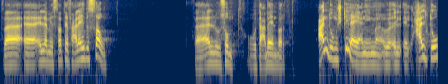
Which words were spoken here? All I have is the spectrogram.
فإن لم يستطع فعليه بالصوم. فقال له صمت وتعبان برضه. عنده مشكلة يعني حالته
